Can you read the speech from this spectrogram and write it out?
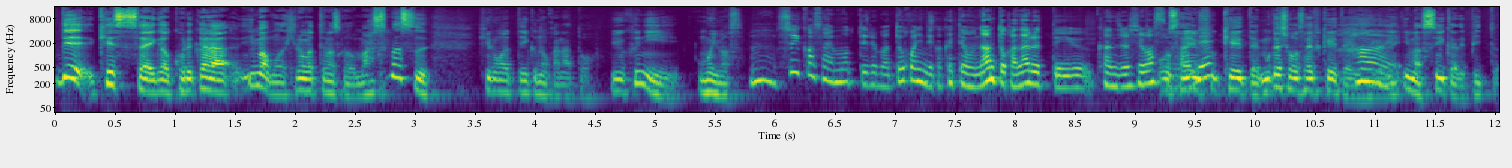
で決済がこれから今も広がってますけど、ますます広がっていくのかなというふうに思います。うん、 Suica さえ持っていればどこに出かけてもなんとかなるっていう感じがしますね。お財布携帯、昔お財布携帯ですけどね、はい、今 Suica でピッと。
